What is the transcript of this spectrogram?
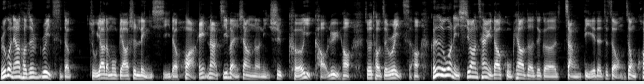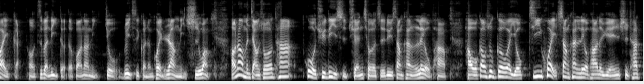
如果你要投资 REITs 的。主要的目标是领息的话，诶，那基本上呢，你是可以考虑哈，就是投资 REITs 哈。可是如果你希望参与到股票的这个涨跌的这种这种快感哦，资本利得的话，那你就 REITs 可能会让你失望。好，那我们讲说它过去历史全球的殖利率上看六趴。好，我告诉各位，有机会上看六趴的原因是它。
